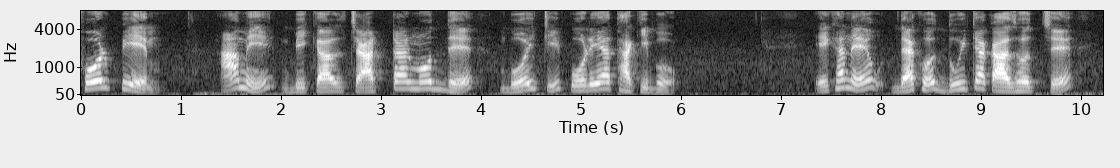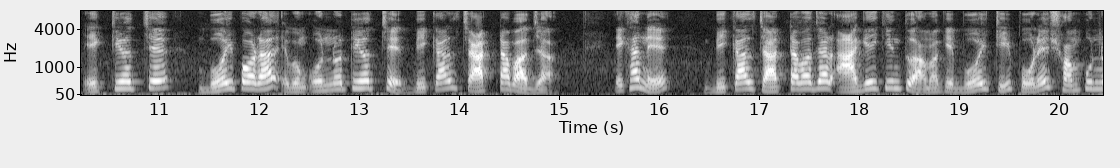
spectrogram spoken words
four PM আমি বিকাল চারটার মধ্যে বইটি পড়িয়া থাকিব। এখানে দেখো দুইটা কাজ হচ্ছে, একটি হচ্ছে বই পড়া এবং অন্যটি হচ্ছে বিকাল চারটা বাজা। এখানে বিকাল চারটা বাজার আগেই কিন্তু আমাকে বইটি পড়ে সম্পূর্ণ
